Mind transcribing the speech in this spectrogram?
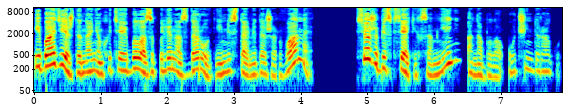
ибо одежда на нем, хотя и была запылена с дороги и местами даже рваная, все же без всяких сомнений она была очень дорогой.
